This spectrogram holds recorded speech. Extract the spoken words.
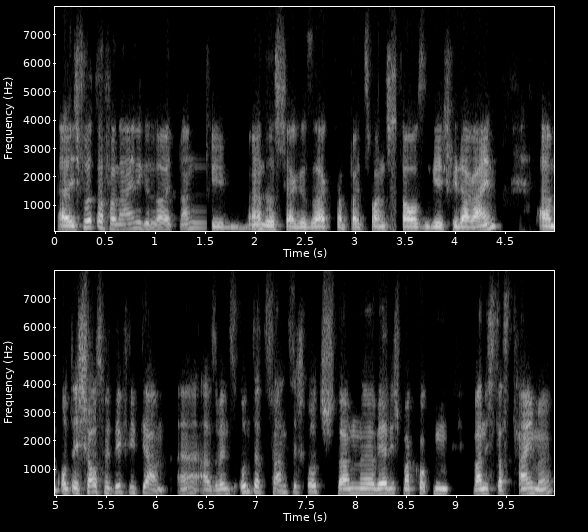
Äh, ich wurde da von einigen Leuten angeschrieben, ja, dass ich ja gesagt habe, bei 20.000 gehe ich wieder rein. Ähm, und ich schaue es mir definitiv an. Äh, also wenn es unter 20 rutscht, dann äh, werde ich mal gucken, wann ich das time,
